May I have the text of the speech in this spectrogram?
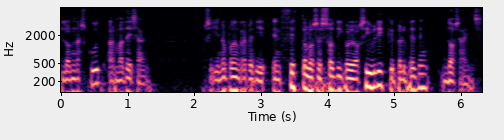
los nascut al mateix any. O sigui, no poden repetir, excepto los exóticos i los híbrids que permeten dos anys.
